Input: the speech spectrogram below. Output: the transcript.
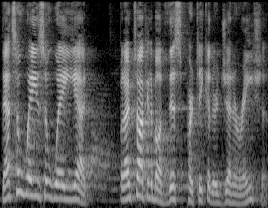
that's a ways away yet, but I'm talking about this particular generation.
